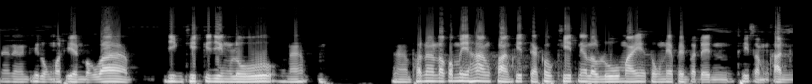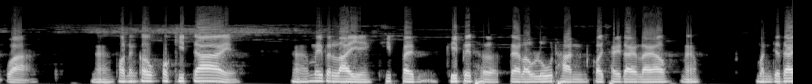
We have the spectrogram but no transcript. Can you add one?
นั่นที่หลวงพ่อเทียนบอกว่า ยิ่งคิดก็ยิ่งรู้นะเพราะนั้นเราก็ไม่ห้ามความคิดแต่เขาคิดเนี่ยเรารู้ไหมตรงเนี้ยเป็นประเด็นที่สำคัญกว่านะเพราะนั้นก็ก็คิดได้นะไม่เป็นไรคิดไปคิดไปเถอะแต่เรารู้ทันก็ใช้ได้แล้วนะมันจะได้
